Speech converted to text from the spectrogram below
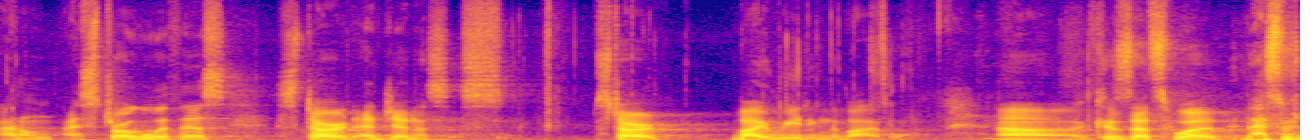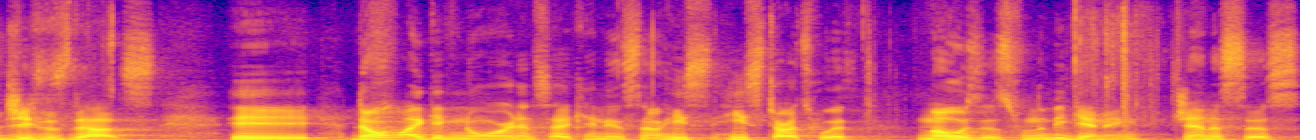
I don't, I struggle with this, start at Genesis. Start by reading the Bible. Because uh, that's, what, that's what Jesus does. He don't like ignore it and say, I can't do this. No, he, he starts with Moses from the beginning, Genesis,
